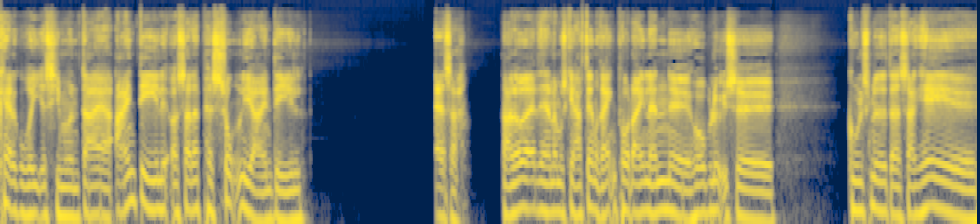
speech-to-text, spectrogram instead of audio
kategorier, Simon? Der er ejendele, og så er der personlige ejendele. Altså, der er noget af det, han har måske haft en ring på, der er en eller anden øh, håbløs øh, guldsmed, der har sagt, hey, øh,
